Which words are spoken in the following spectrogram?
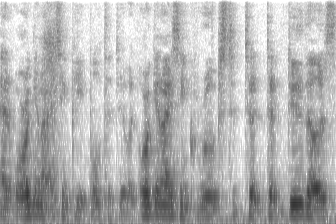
and organizing people to do it, organizing groups to, to, to do those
